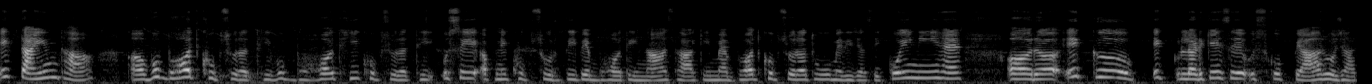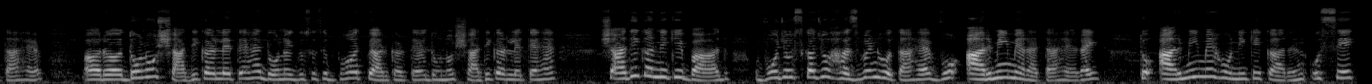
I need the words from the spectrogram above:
एक टाइम था वो बहुत खूबसूरत थी, वो बहुत ही खूबसूरत थी। उसे अपने खूबसूरती पे बहुत ही नाज था कि मैं बहुत खूबसूरत हूँ, मेरी जैसी कोई नहीं है। और एक एक लड़के से उसको प्यार हो जाता है और दोनों शादी कर लेते हैं, दोनों एक दूसरे से बहुत प्यार करते हैं, दोनों शादी कर लेते हैं। शादी करने के बाद वो जो उसका जो हस्बैंड होता है, वो आर्मी में रहता है राइट तो आर्मी में होने के कारण उससे एक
